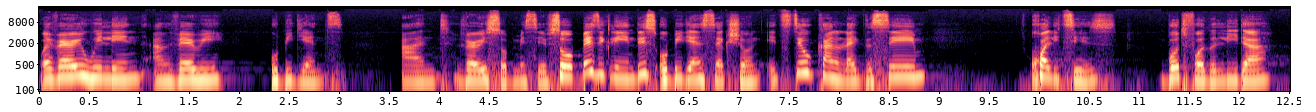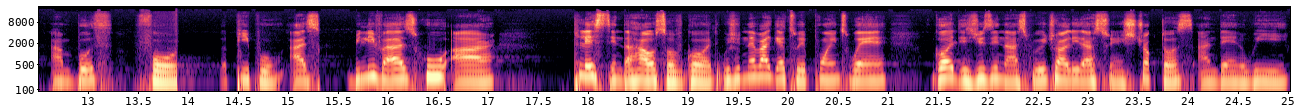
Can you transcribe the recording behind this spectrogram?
Were very willing and very obedient and very submissive. So basically, in this obedience section, it's still kind of like the same qualities, both for the leader and both for the people. As believers who are placed in the house of God, we should never get to a point where God is using our spiritual leaders to instruct us and then we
